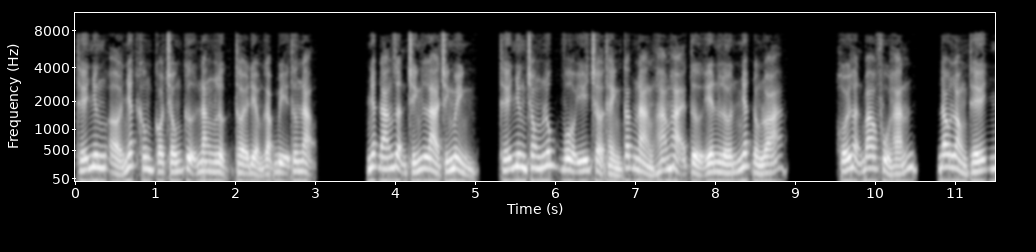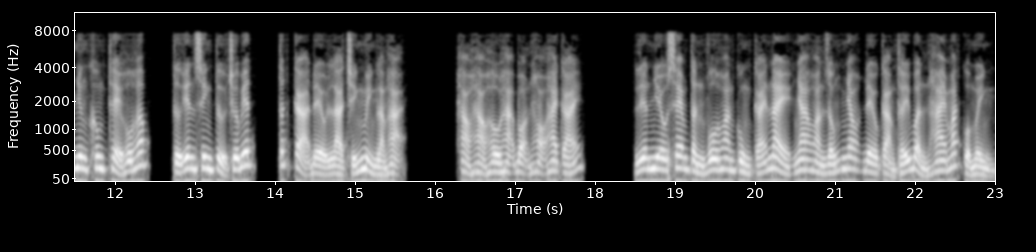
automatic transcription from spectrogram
thế nhưng ở nhất không có chống cự năng lực thời điểm gặp bị thương nặng. Nhất đáng giận chính là chính mình, thế nhưng trong lúc vô ý trở thành các nàng hãm hại tử yên lớn nhất đồng lõa. Hối hận bao phủ hắn, đau lòng thế nhưng không thể hô hấp, tử yên sinh tử chưa biết, tất cả đều là chính mình làm hại. Hảo hảo hầu hạ bọn họ hai cái. Liên nhiều xem tần vô hoan cùng cái này nha hoàn giống nhau đều cảm thấy bẩn hai mắt của mình,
